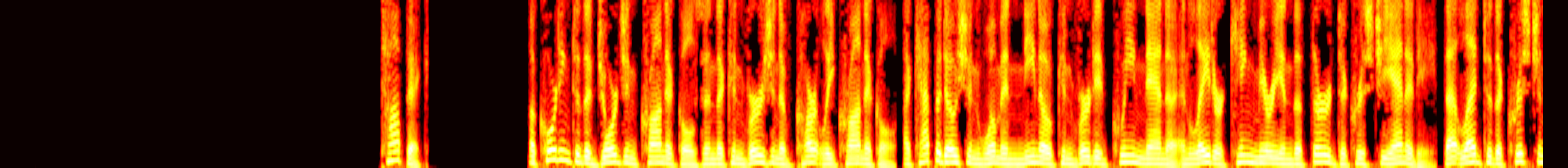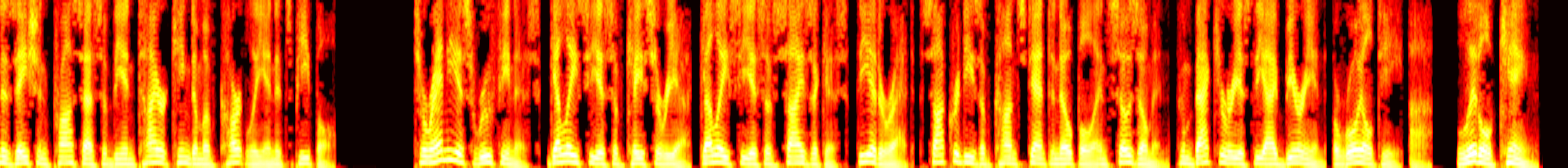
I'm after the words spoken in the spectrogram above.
According to the Georgian Chronicles and the conversion of Kartli Chronicle, a Cappadocian woman Nino converted Queen Nana and later King Mirian III to Christianity, that led to the Christianization process of the entire kingdom of Kartli and its people. Tyrannius Rufinus, Gelasius of Caesarea, Gelasius of Cyzicus, Theodoret, Socrates of Constantinople and Sozomen, whom Bacurius the Iberian, a royalty, a little king,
